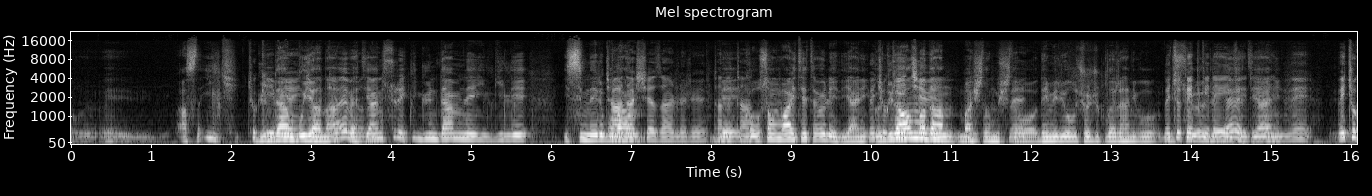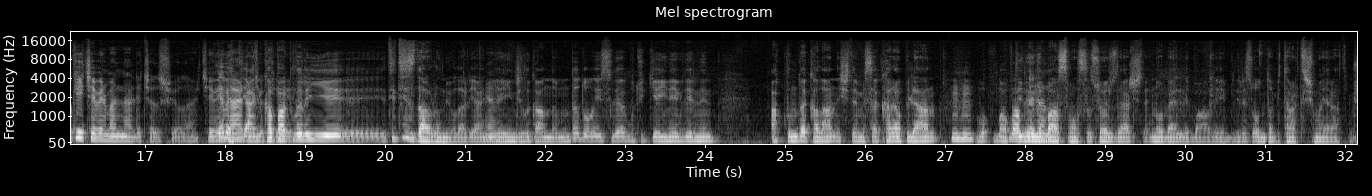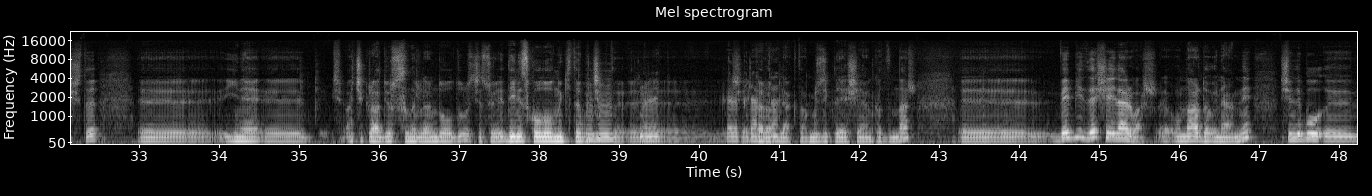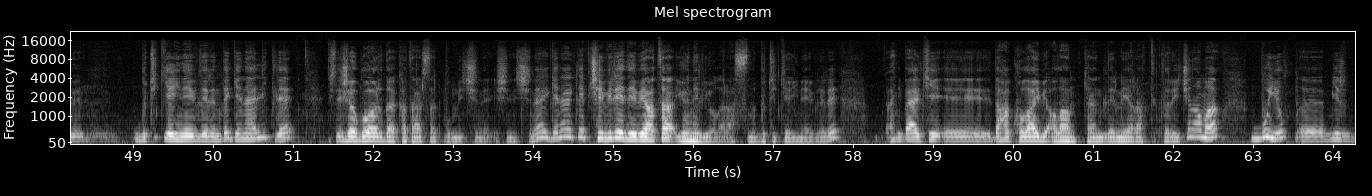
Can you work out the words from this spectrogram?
aslında ilk Çok gündem bu yana. Evet yani sürekli gündemle ilgili isimleri bulan Çağdaş yazarları ve tanıtan. Colson Whitehead öyleydi. Yani Ve ödül iyi almadan çeviri. başlamıştı Ve- o Demiryolu çocukları hani bu ve çok ödül- etkileyiciydi Evet yani yani. Ve, ve çok iyi çevirmenlerle çalışıyorlar. Çeviriler Evet yani kapakları iyi. e, titiz davranıyorlar yani Evet. yayıncılık anlamında. Dolayısıyla butik yayın evlerinin aklımda kalan işte mesela Kara Plan, Bob Dylan'ın basması sözler işte Nobel'le bağlayabiliriz. Onu da bir tartışma yaratmıştı. Ee, yine e, şimdi açık radyo sınırlarında olduğumuz için söyle Deniz Koloğlu'nun kitabı Hı hı. çıktı. Ee, Evet. Kara şey, Plak'tan. Kara Plak'tan. Müzikle yaşayan kadınlar. Ee, ve bir de şeyler var. Ee, Onlar da önemli. Şimdi bu e, butik yayın evlerinde genellikle işte Jaguar'ı da katarsak bunun içine işin içine genellikle hep çeviri edebiyata yöneliyorlar aslında butik yayın evleri. Hani belki e, daha kolay bir alan kendilerine yarattıkları için ama bu yıl e, bir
